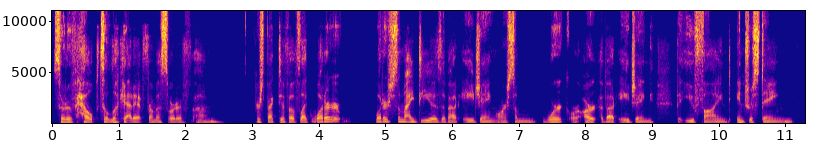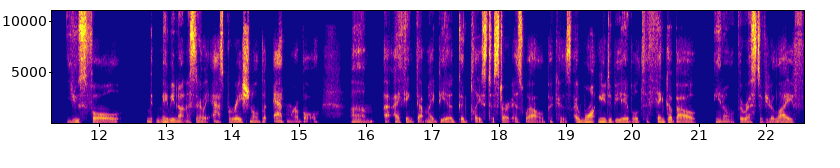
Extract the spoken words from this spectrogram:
sort of help to look at it from a sort of um, perspective of like what are what are some ideas about aging or some work or art about aging that you find interesting, useful, maybe not necessarily aspirational, but admirable? Um, I, think that might be a good place to start as well, because I want you to be able to think about, you know, the rest of your life,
